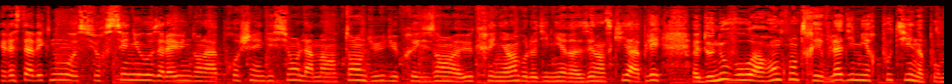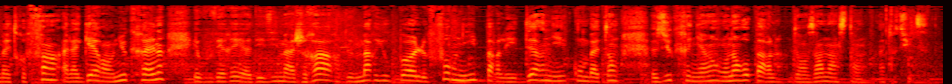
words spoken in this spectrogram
Et restez avec nous sur CNews à la une dans la prochaine édition. La main tendue du président ukrainien Volodymyr Zelensky a appelé de nouveau à rencontrer Vladimir Poutine pour mettre fin à la guerre en Ukraine. Et vous verrez des images rares de Mariupol fournies par les derniers combattants ukrainiens. On en reparle dans un instant. À tout de suite.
